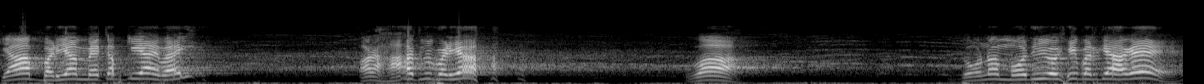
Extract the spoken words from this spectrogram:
क्या बढ़िया मेकअप किया है भाई। और हाथ भी बढ़िया। वाह। दोनों मोदी योगी बन के आ गए।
